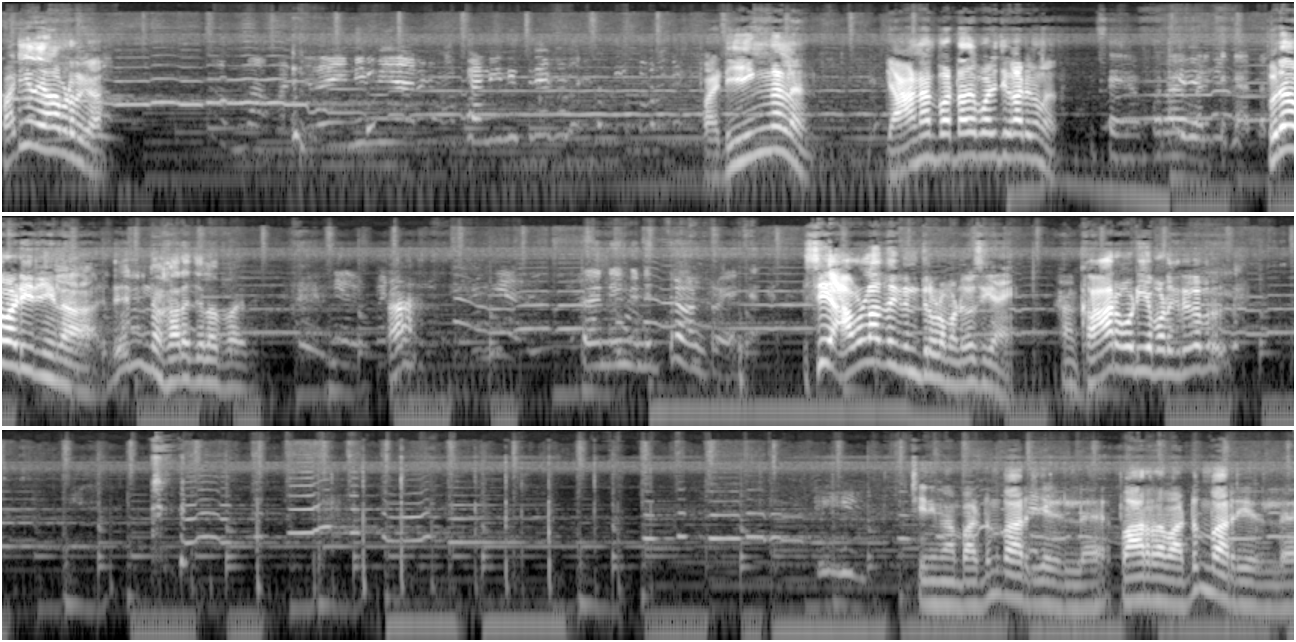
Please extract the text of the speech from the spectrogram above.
படியது ஞாபகம் பண்றா படிங்களேன் ஞானம் பட்டாத படிச்சு காட்டுங்களேன். சரி புறா படிக்கிறீங்களா? இது என்ன கரைச்சலப்பா பாரு சி சரி, நீங்க நித்திர விட மாட்டேன் யோசிக்கிறேன் கார் ஓடிய படுக்கிறீங்களா சினிமா பாட்டும் பாடுறியல் இல்லை. பாடுற பாட்டும் பாடுறியல் இல்லை.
